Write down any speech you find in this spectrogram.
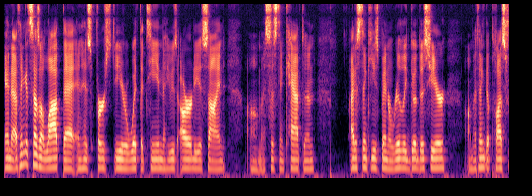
And I think it says a lot that in his first year with the team that he was already assigned um, assistant captain. I just think he's been really good this year. Um, I think the plus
